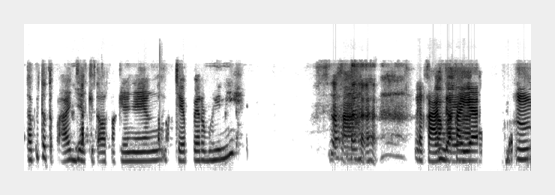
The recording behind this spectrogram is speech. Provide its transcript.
tapi tetap aja kita otaknya yang ceper begini ya kan nggak Nggak kayak Mm.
